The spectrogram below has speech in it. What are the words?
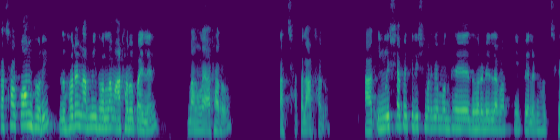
আচ্ছা কম ধরি, ধরেন আপনি ধরলাম আঠারো পাইলেন, বাংলায় আঠারো। আচ্ছা তাহলে আঠারো। আর ইংলিশে আপনি তিরিশ মার্কের মধ্যে ধরে নিলাম আপনি পেলেন হচ্ছে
